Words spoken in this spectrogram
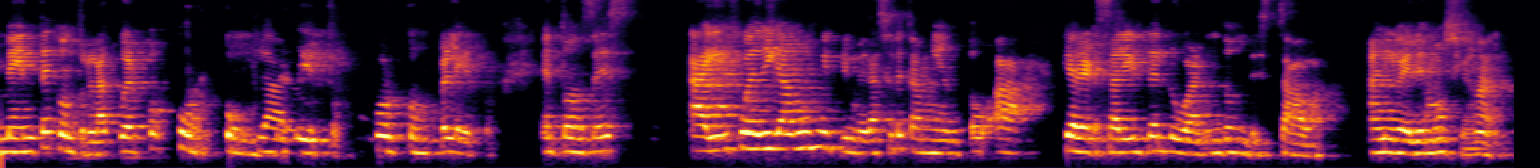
mente controla cuerpo por completo, por completo. Entonces, ahí fue, digamos, mi primer acercamiento a querer salir del lugar en donde estaba a nivel emocional.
